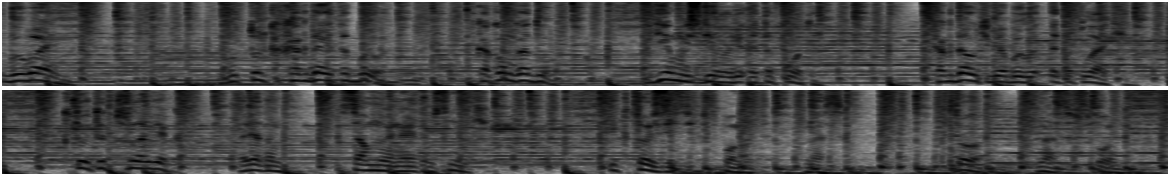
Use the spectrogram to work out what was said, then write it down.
Это незабываемо. Вот только когда это было? В каком году? Где мы сделали это фото? Когда у тебя было это платье? Кто этот человек рядом со мной на этом снимке? И кто здесь вспомнит нас? Кто нас вспомнит?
